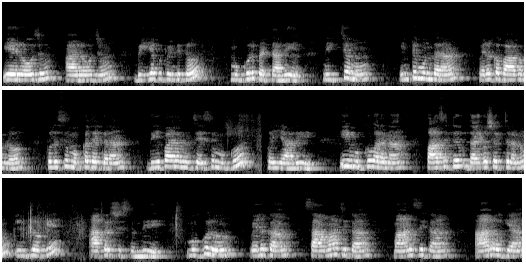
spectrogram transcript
ఏ రోజు ఆ రోజు బియ్యపు పిండితో ముగ్గులు పెట్టాలి. నిత్యము ఇంటి ముందర వెనుక భాగంలో తులసి మొక్క దగ్గర దీపారాధన చేసి ముగ్గు వెయ్యాలి. ఈ ముగ్గు వలన పాజిటివ్ దైవశక్తులను ఇంట్లోకి ఆకర్షిస్తుంది. ముగ్గులు వెనుక సామాజిక మానసిక ఆరోగ్య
